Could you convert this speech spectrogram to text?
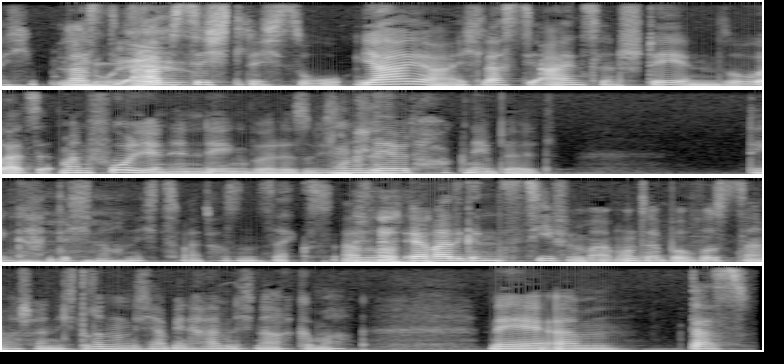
ich lasse die absichtlich so. Ja, ja, ich lasse die einzeln stehen, so als man Folien hinlegen würde, so wie so ein Okay. David Hockney-Bild. Den kannte ich noch nicht 2006. Also er war ganz tief in meinem Unterbewusstsein wahrscheinlich drin und ich habe ihn heimlich nachgemacht. Nee, ähm, das,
